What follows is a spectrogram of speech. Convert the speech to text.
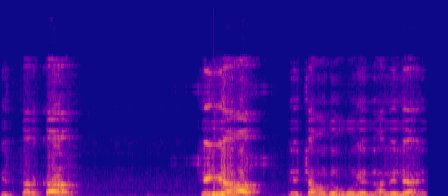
की सरकारचेही हात याच्यामध्ये ओले झालेले आहेत.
